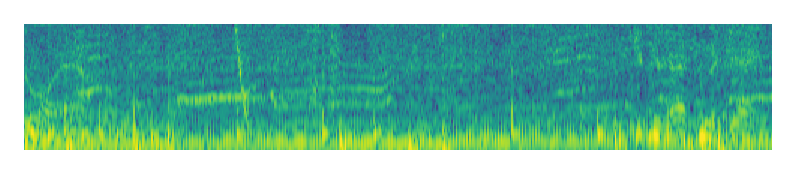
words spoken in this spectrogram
Who I am. Keep your heads in the game.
